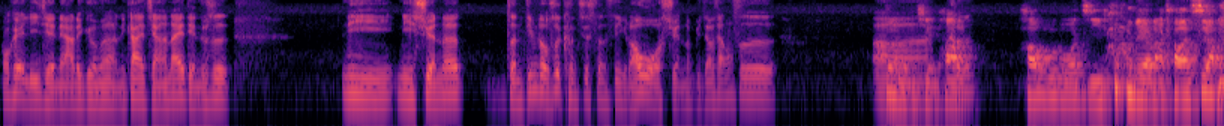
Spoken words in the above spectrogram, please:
我可以理解你阿里哥们，你刚才讲的那一点就是。你你选的整 team 都是 consistency，然后我选的比较像是呃，偏可能好，毫无逻辑，没有啦，开玩笑。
